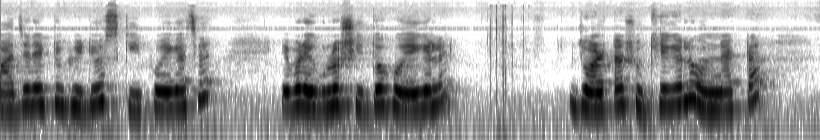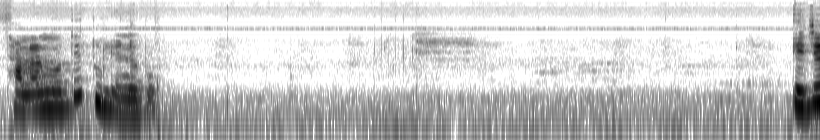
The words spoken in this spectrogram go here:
মাঝের একটু ভিডিও স্কিপ হয়ে গেছে। এবার এগুলো সিদ্ধ হয়ে গেলে জলটা শুকিয়ে গেলে অন্য একটা থালার মধ্যে তুলে নেব। এই যে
